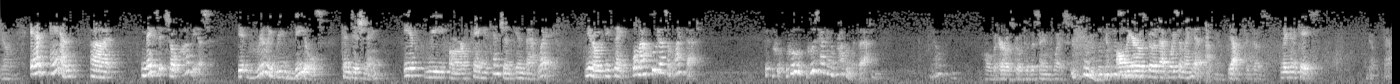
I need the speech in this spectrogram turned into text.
Yeah. Yeah. and and uh, makes it so obvious. It really reveals conditioning if we are paying attention in that way. You know, if you think, well, now who doesn't like that? Who, who who's having a problem with that? You know, All the arrows go to the same place. all the arrows go to that voice in my head. Yeah, It does. making a case. Yeah. Yeah.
